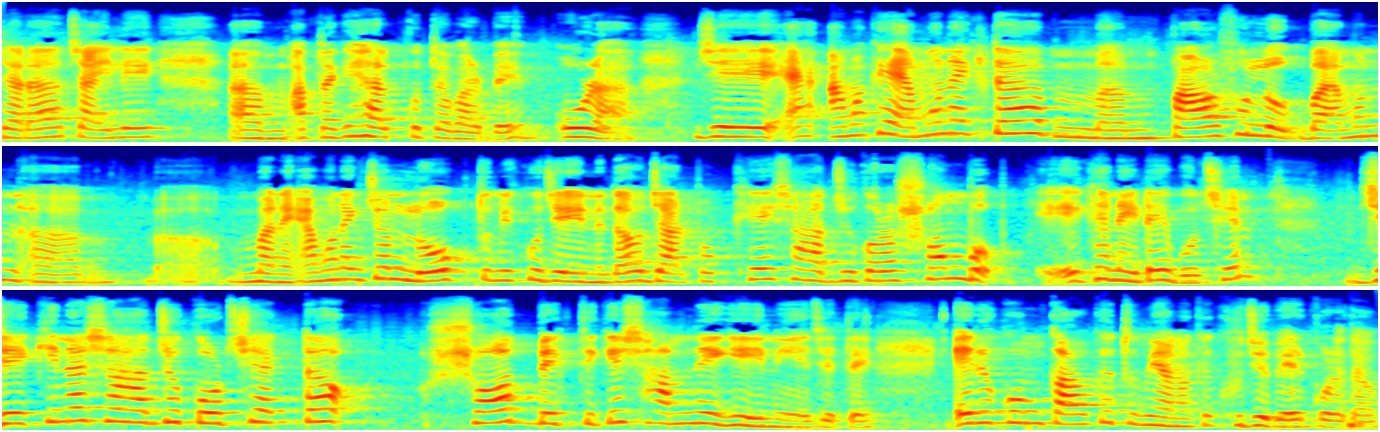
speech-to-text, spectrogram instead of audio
যারা চাইলে আপনাকে হেল্প করতে পারবে। ওরা যে আমাকে এমন একটা পাওয়ারফুল লোক বা এমন মানে এমন একজন লোক তুমি খুঁজে এনে দাও যার পক্ষে সাহায্য করা সম্ভব। এখানে এটাই বলছে যে কিনা সাহায্য করছে একটা সৎ ব্যক্তিকে সামনে এগিয়ে নিয়ে যেতে। এরকম কাউকে তুমি আমাকে খুঁজে বের করে দাও।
